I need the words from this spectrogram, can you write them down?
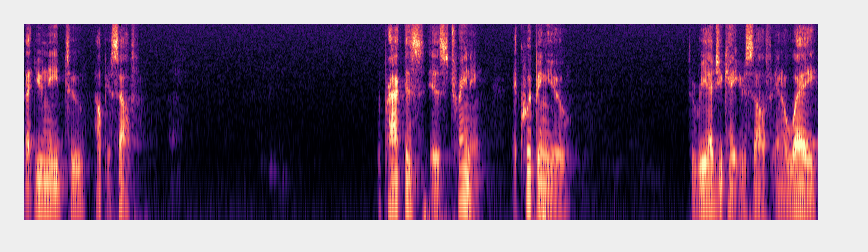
that you need to help yourself. The practice is training, equipping you to re educate yourself in a way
